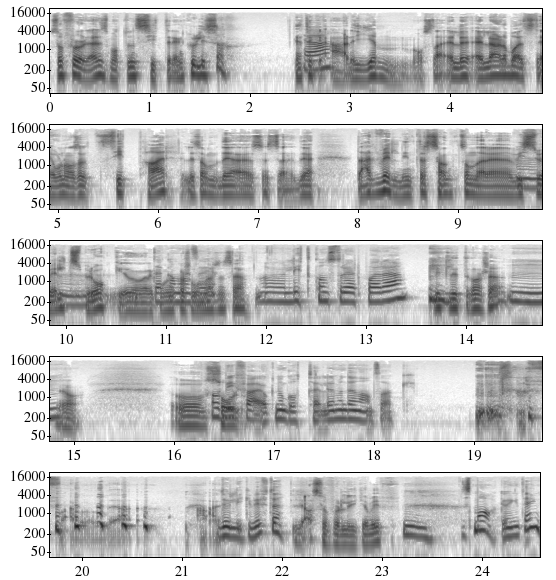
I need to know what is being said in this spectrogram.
så føler jeg liksom at hun sitter i en kulisse. Jeg tenker, Ja. Er det hjemme hos deg, eller, eller er det bare et sted hvor noen har sagt 'sitt her'? Liksom, det, jeg, det, det er et veldig interessant sånn der, eh, visuelt språk i den der Mm, kommunikasjonen her, syns jeg. Litt konstruert, bare. Litt lite, kanskje. Ja. Og så biff er jo ikke noe godt heller, men det er en annen sak. Nei, Du liker biff, du. Ja, selvfølgelig liker jeg biff. Det smaker jo ingenting.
